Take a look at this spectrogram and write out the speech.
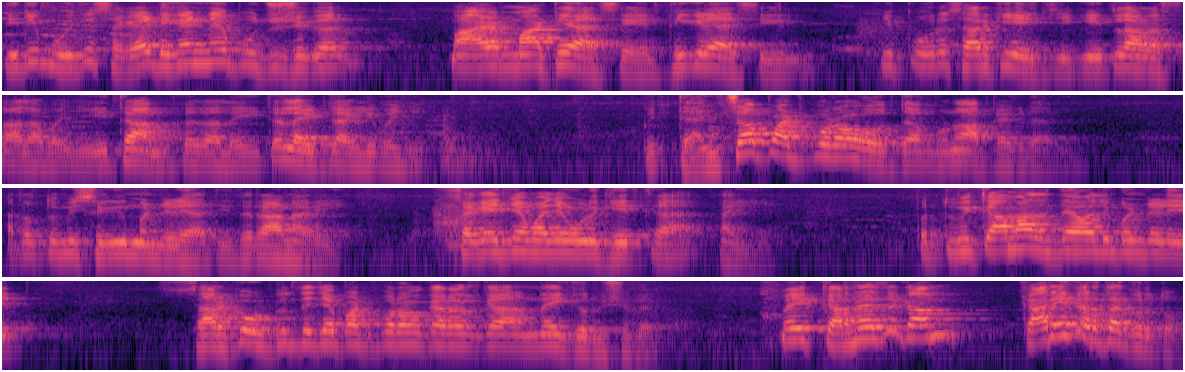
दिली मोहिते सगळ्या ठिकाणी नाही पोचू शकत. मा माठे असेल ठिकडे असेल ही पोरं सारखी यायची की इथला रस्ता आला पाहिजे इथं अमकं झालं इथं लाइट लागली पाहिजे. पण त्यांचा पाठपुरावा होता म्हणून आपल्याकडे आलं. आता तुम्ही सगळी मंडळी आहात इथं राहणार. आहे सगळ्यांच्या माझ्या ओळखी आहेत का? नाही आहे पण तुम्ही कामाधंद्यावाली मंडळी आहेत. सारखं उठून त्याच्या पाठपुरावा कराल का? नाही करू शकत. मग हे करण्याचं काम कार्यकर्ता करतो.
